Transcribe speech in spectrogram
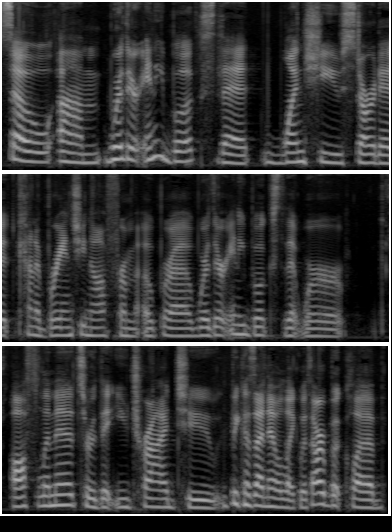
So, um, were there any books that once you started kind of branching off from Oprah, were there any books that were off limits or that you tried to? Because I know, like with our book club,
